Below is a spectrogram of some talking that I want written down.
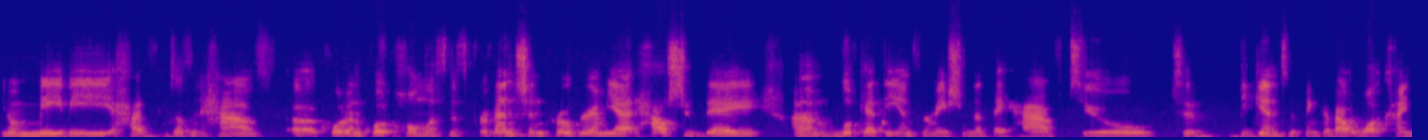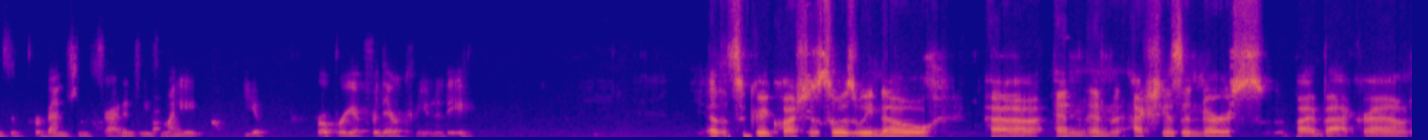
you know, maybe has doesn't have a quote unquote homelessness prevention program yet, how should they um, look at the information that they have to to begin to think about what kinds of prevention strategies might be appropriate for their community? Yeah, that's a great question. So as we know, uh, and and actually as a nurse by background,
